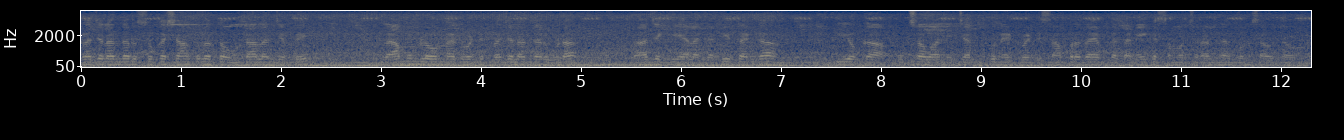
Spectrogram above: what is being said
ప్రజలందరూ సుఖశాంతులతో ఉండాలని చెప్పి గ్రామంలో ఉన్నటువంటి ప్రజలందరూ కూడా రాజకీయాలకు అతీతంగా ఈ యొక్క ఉత్సవాన్ని జరుపుకునేటువంటి సాంప్రదాయం గత అనేక సంవత్సరాలుగా కొనసాగుతూ ఉంది.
